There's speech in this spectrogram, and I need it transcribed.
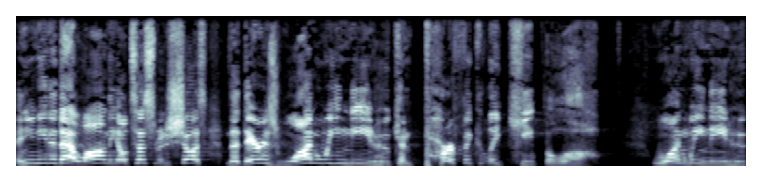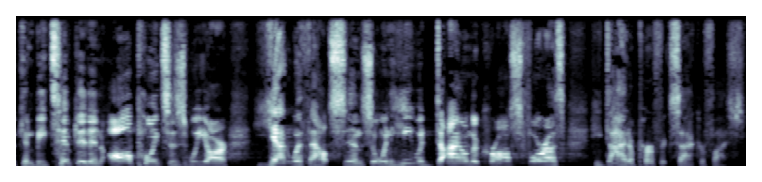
And you needed that law in the Old Testament to show us that there is one we need who can perfectly keep the law one we need who can be tempted in all points as we are, yet without sin. So when he would die on the cross for us, he died a perfect sacrifice.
